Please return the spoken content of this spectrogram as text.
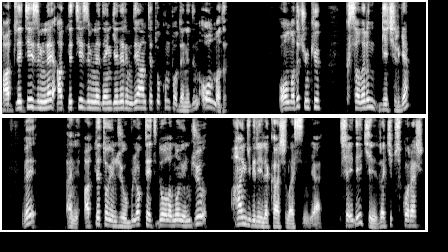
atletizmle atletizmle dengelerim diye Antetokounmpo denedin. Olmadı. Olmadı çünkü kısaların geçirgen ve hani atlet oyuncu, blok tehdidi olan oyuncu hangi biriyle karşılaşsın? Ya yani şey değil ki rakip skorer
